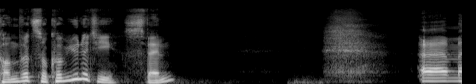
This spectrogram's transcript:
Kommen wir zur Community. Sven? Ähm,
